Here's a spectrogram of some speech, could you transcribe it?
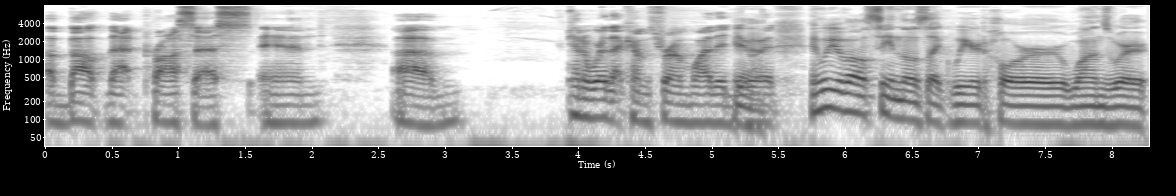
about that process and um, kind of where that comes from, why they do Yeah. it. And we've all seen those like weird horror ones where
